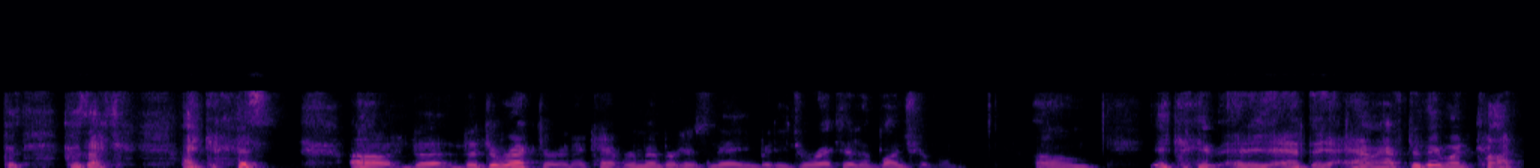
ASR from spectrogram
Because, because I, I guess uh, the the director and I can't remember his name, but he directed a bunch of them. Um, he came, he, the, after they went cut,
